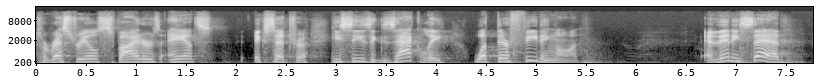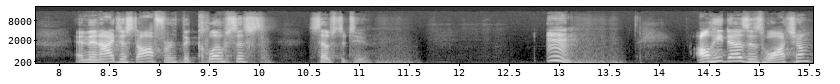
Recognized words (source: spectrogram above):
terrestrials, spiders, ants, etc. He sees exactly what they're feeding on. And then he said, and then I just offer the closest substitute. Mm. All he does is watch them,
